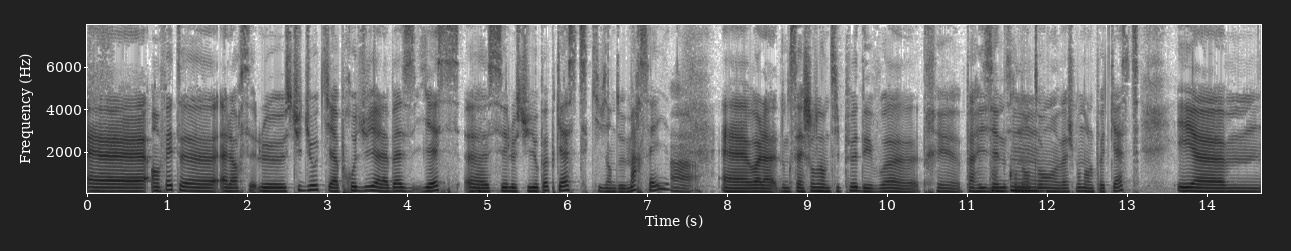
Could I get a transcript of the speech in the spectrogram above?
Euh, en fait, euh, alors le studio qui a produit à la base Yes, euh, c'est le studio Popcast qui vient de Marseille. Ah, Euh, voilà, donc ça change un petit peu des voix euh, très euh, parisiennes qu'on Mhm. entend euh, vachement dans le podcast. Et, euh,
